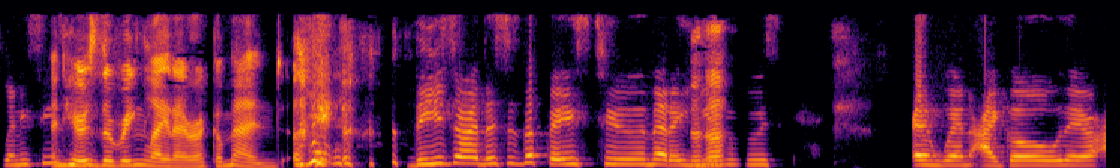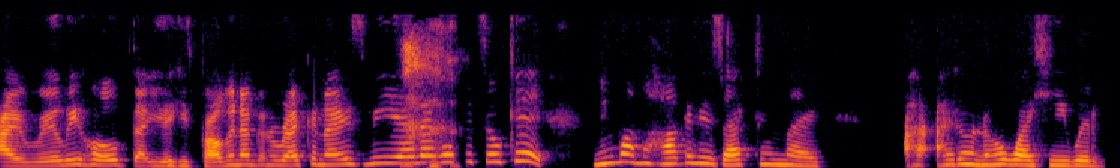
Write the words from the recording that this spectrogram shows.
when he sees. And here's the ring light I recommend. These are this is the Facetune that I uh-huh. use. And when I go there, I really hope that he's probably not going to recognize me, and I hope it's okay. Meanwhile, Mahogany is acting like I, don't know why he would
